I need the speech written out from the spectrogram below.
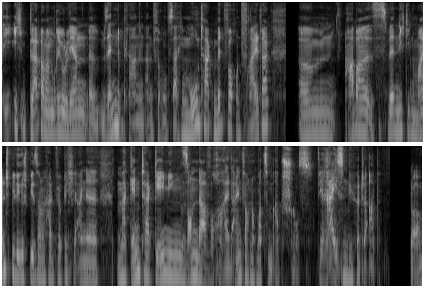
ich bleibe bei meinem regulären äh, Sendeplan in Anführungszeichen. Montag, Mittwoch und Freitag. Ähm, aber es werden nicht die normalen Spiele gespielt, sondern halt wirklich eine Magenta Gaming Sonderwoche halt einfach nochmal zum Abschluss. Wir reißen die Hütte ab. Ja,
